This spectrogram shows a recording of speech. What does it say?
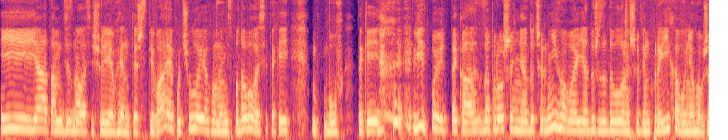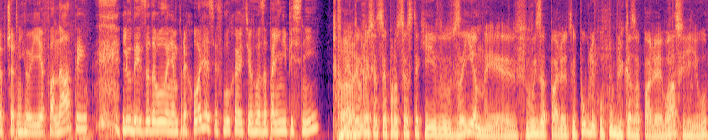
І я там дізналася, що Євген теж співає, почула його, мені сподобалось. І такий був такий відповідь, така запрошення до Чернігова. І я дуже задоволена, що він приїхав. У нього вже в Чернігові є фанати. Люди із задоволенням приходять і слухають його запальні пісні. Ну, Я дивлюся, це процес такий взаємний. Ви запалюєте публіку, публіка запалює вас, і от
